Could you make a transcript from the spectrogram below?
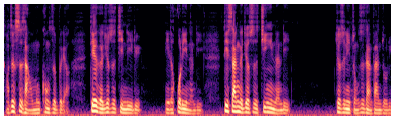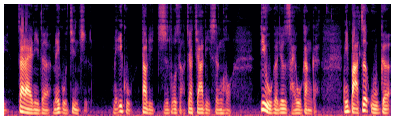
啊，这个市场我们控制不了。第二个就是净利率，你的获利能力；第三个就是经营能力，就是你总资产翻租率；再来你的每股净值，每一股到底值多少，叫家底深厚；第五个就是财务杠杆。你把这五个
